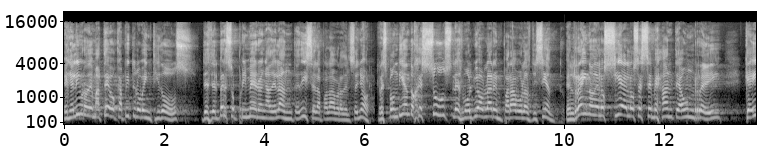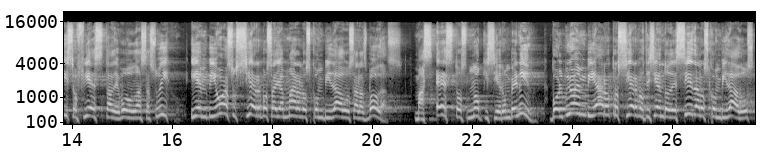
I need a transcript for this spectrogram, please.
En el libro de Mateo capítulo 22 desde el verso primero en adelante dice la palabra del Señor. Respondiendo Jesús les volvió a hablar en parábolas diciendo, el reino de los cielos es semejante a un rey que hizo fiesta de bodas a su hijo y envió a sus siervos a llamar a los convidados a las bodas, mas estos no quisieron venir volvió a enviar otros siervos diciendo, decid a los convidados,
